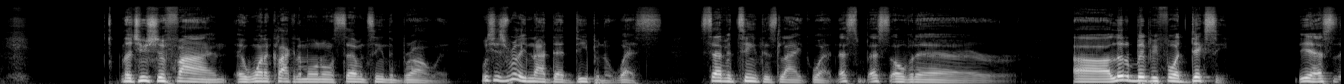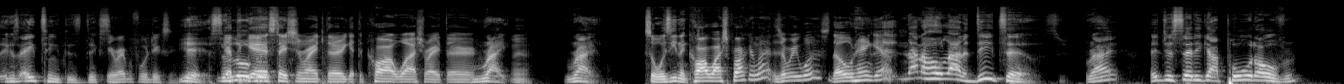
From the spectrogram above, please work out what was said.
that you should find at one o'clock in the morning on 17th and Broadway, which is really not that deep in the West. 17th is like what? That's that's over there uh, a little bit before Dixie. Yes, because 18th is Dixie. Yeah, right before Dixie. Yeah, you so a got the gas bit- station right there. You got the car wash right there. Right. Yeah. Right. So was he in the car wash parking lot? Is that where he was? The old hangout? Eh, not a whole lot of details, right? They just said he got pulled over.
